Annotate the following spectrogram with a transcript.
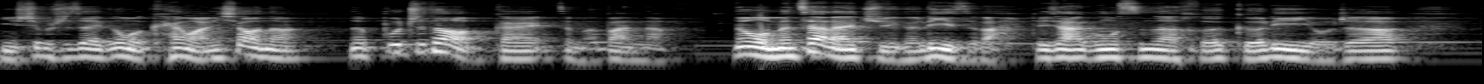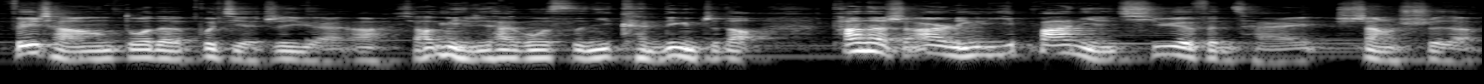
你是不是在跟我开玩笑呢？那不知道该怎么办呢？那我们再来举个例子吧。这家公司呢和格力有着非常多的不解之缘啊。小米这家公司你肯定知道，它呢是二零一八年七月份才上市的。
